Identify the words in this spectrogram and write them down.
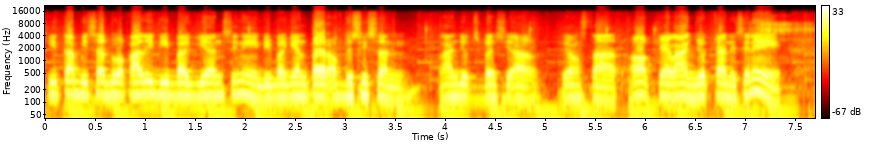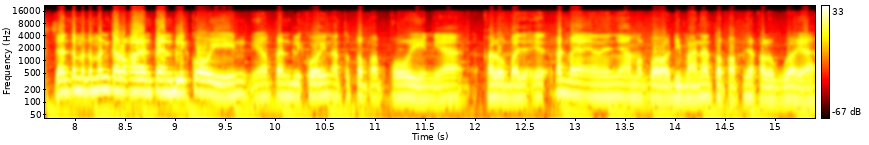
Kita bisa dua kali di bagian sini, di bagian Player of the Season. Lanjut spesial, yang start. Oke, lanjutkan di sini. Dan teman-teman kalau kalian pengen beli koin, ya pengen beli koin atau top up koin ya, kalau banyak ya, kan banyak yang nanya sama gua di mana top upnya kalau gua ya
